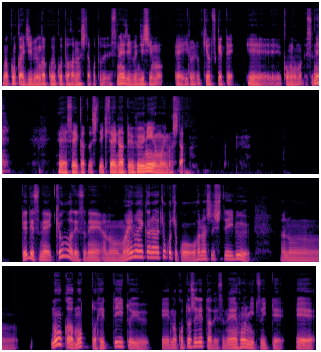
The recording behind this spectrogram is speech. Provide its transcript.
まあ、今回自分がこういうことを話したことでですね、自分自身も、えーいろいろ気をつけて、えー今後もですね、えー生活していきたいなというふうに思いました。でですね、今日はですね、あの、前々からちょこちょこお話ししている、あの、農家はもっと減っていいという、え、まあ、今年出たですね、本について、え、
